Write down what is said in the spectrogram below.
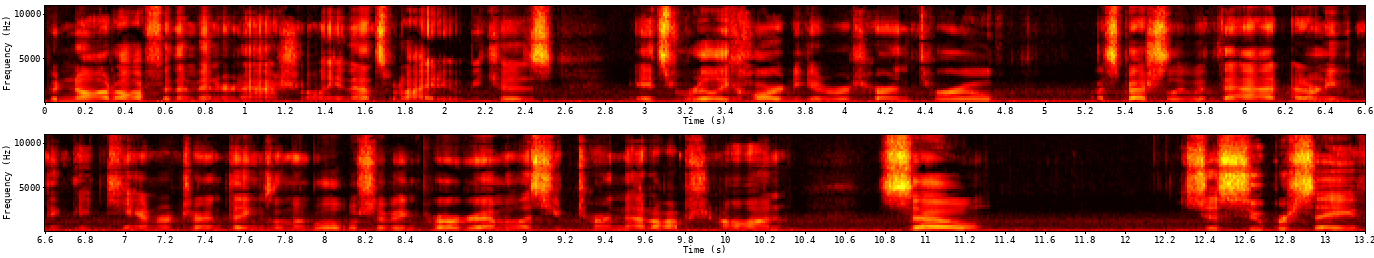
but not offer them internationally. And that's what I do because it's really hard to get a return through, especially with that. I don't even think they can return things on the global shipping program unless you turn that option on. So it's just super safe,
